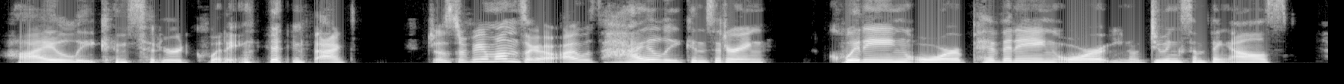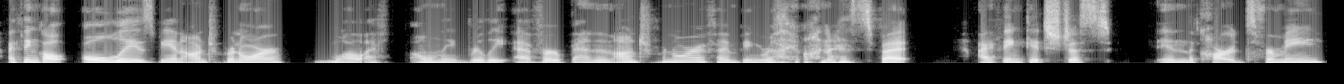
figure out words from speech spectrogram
highly considered quitting. in fact, just a few months ago, I was highly considering quitting or pivoting or, you know, doing something else. I think I'll always be an entrepreneur. Well, I've only really ever been an entrepreneur, if I'm being really honest, but I think it's just in the cards for me.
